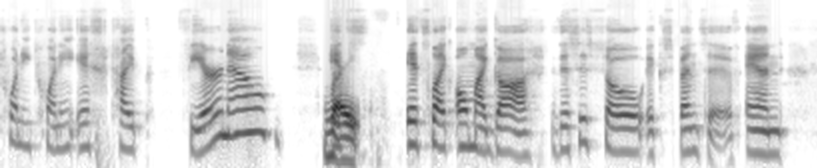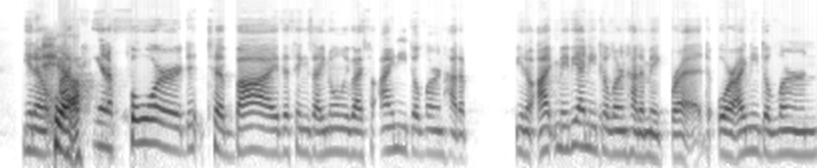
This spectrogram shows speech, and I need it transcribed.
2020-ish type fear now. Right. It's, it's like oh my gosh this is so expensive. And you know yeah. i can't afford to buy the things i normally buy so i need to learn how to you know i maybe i need to learn how to make bread or i need to learn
